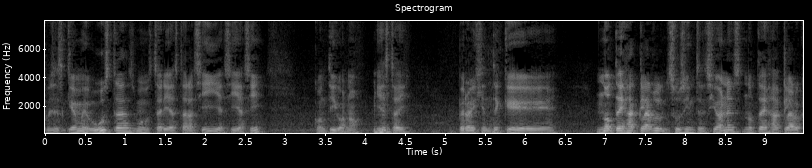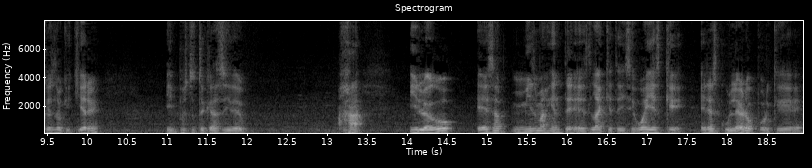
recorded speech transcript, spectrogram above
Pues es que me gustas, me gustaría estar así y así y así contigo, ¿no? Y está ahí. Pero hay gente que no te deja claro sus intenciones, no te deja claro qué es lo que quiere y pues tú te quedas así de ajá. Y luego esa misma gente es la que te dice, "Güey, es que eres culero porque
